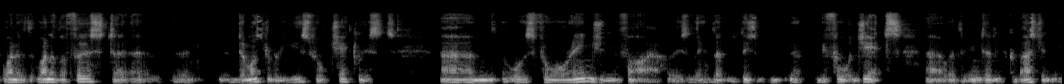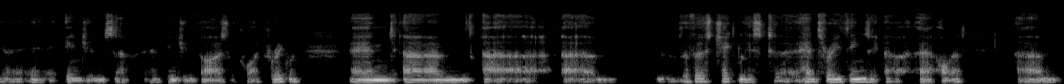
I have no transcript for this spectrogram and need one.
one of the, one of the first demonstrably useful checklists um, was for engine fire. This, this before jets uh, with internal combustion uh, engines, uh, engine fires were quite frequent. And um, uh, um, the first checklist uh, had three things uh, on it um,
